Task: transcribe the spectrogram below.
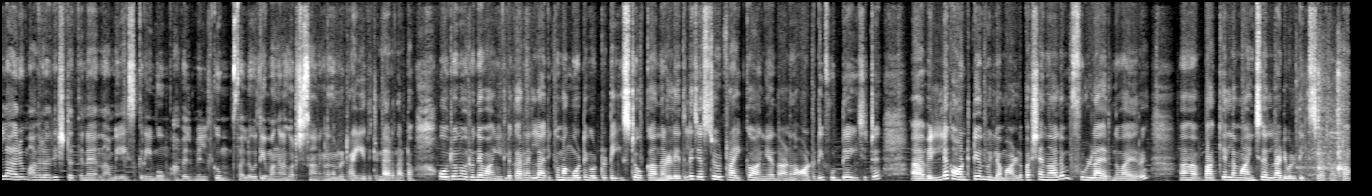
എല്ലാവരും അവരവരുടെ ഇഷ്ടത്തിന് ഐസ് ഐസ്ക്രീമും അവൽ മിൽക്കും ഫലോദിയും അങ്ങനെ കുറച്ച് സാധനങ്ങൾ നമ്മൾ ട്രൈ ചെയ്തിട്ടുണ്ടായിരുന്നു കേട്ടോ. ഓരോന്ന് ഓരോന്നേ വാങ്ങിയിട്ടില്ല കാരണം എല്ലാവർക്കും അങ്ങോട്ടും ഇങ്ങോട്ടും ടേസ്റ്റ് നോക്കാന്നുള്ള ഇതിൽ ജസ്റ്റ് ഒരു ട്രൈക്ക് വാങ്ങിയതാണ്. ഓൾറെഡി ഫുഡ് കഴിച്ചിട്ട് വലിയ ക്വാണ്ടിറ്റി ഒന്നും ഇല്ല മാളിൽ പക്ഷെ എന്നാലും ഫുള്ളായിരുന്നു വയറ്. ബാക്കിയെല്ലാം വാങ്ങിച്ചതെല്ലാം അടിപൊളി ടേസ്റ്റ് ആയിരുന്നു കേട്ടോ.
